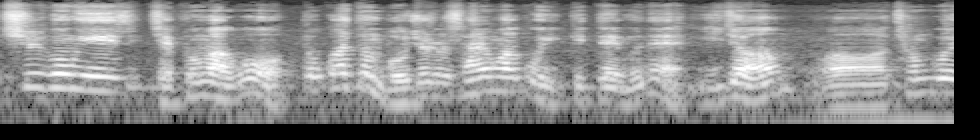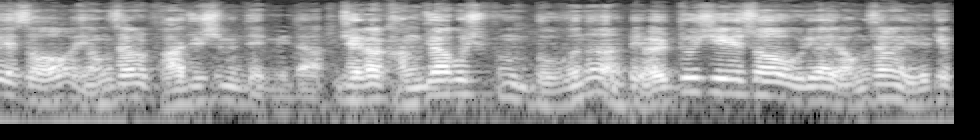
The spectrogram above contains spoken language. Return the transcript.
702 제품하고 똑같은 모듈을 사용하고 있기 때문에 이점 어, 참고해서 영상을 봐주시면 됩니다. 제가 강조하고 싶은 부분은 12시에서 우리가 영상을 이렇게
